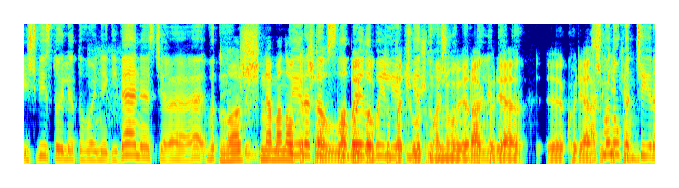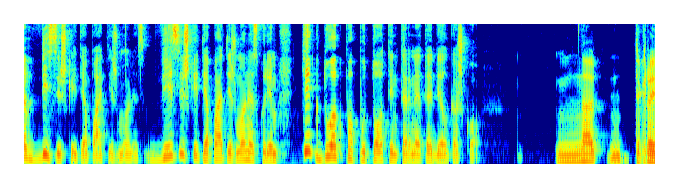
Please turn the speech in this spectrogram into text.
iš vis toj Lietuvoje negyvenęs, čia... Vat, nu, aš nemanau, tai kad čia labai, labai daug tų pačių žmonių yra, kurie, e, kurie... Aš manau, sakykim... kad čia yra visiškai tie patys žmonės. Visiškai tie patys žmonės, kuriem tik duok paputot internete dėl kažko. Na, tikrai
